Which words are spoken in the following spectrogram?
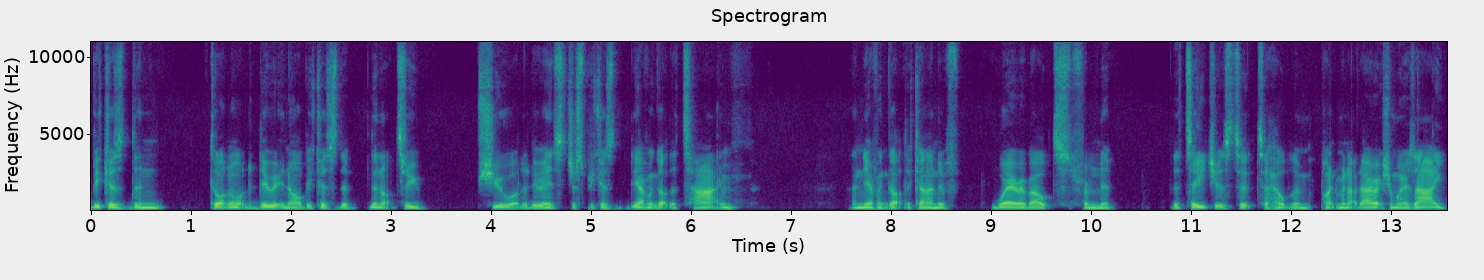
because they don't know what to do it, or because they're, they're not too sure what to do. It's just because they haven't got the time and they haven't got the kind of whereabouts from the the teachers to, to help them point them in that direction. Whereas I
